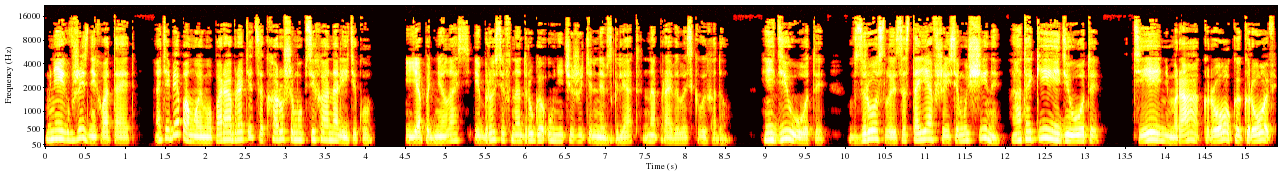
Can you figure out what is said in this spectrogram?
Мне их в жизни хватает. А тебе, по-моему, пора обратиться к хорошему психоаналитику. Я поднялась и, бросив на друга уничижительный взгляд, направилась к выходу. Идиоты! Взрослые, состоявшиеся мужчины, а такие идиоты! Тень, мрак, рок и кровь.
